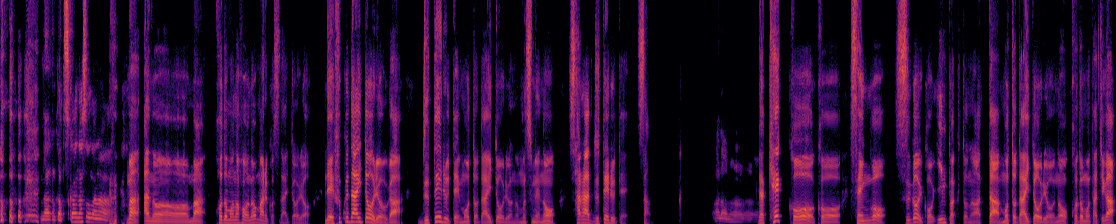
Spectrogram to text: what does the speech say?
なんか使えなそうだな。まあ、あのーまあ、子供の方のマルコス大統領。で、副大統領が、ドゥテルテ元大統領の娘のサラ・ドゥテルテさん。あらららら。だ結構、こう、戦後、すごい、こう、インパクトのあった元大統領の子供たちが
